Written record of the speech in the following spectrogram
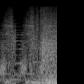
You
